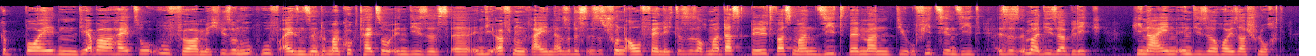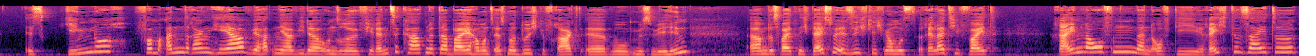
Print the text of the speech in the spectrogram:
Gebäuden, die aber halt so U-förmig, wie so ein Hufeisen sind. Mhm. Und man guckt halt so in dieses, äh, in die Öffnung rein. Also das ist schon auffällig. Das ist auch immer das Bild, was man sieht, wenn man die Uffizien sieht. Es ist immer dieser Blick hinein in diese Häuserschlucht. Es ging noch vom Andrang her. Wir hatten ja wieder unsere Firenze-Card mit dabei, haben uns erstmal durchgefragt, äh, wo müssen wir hin. Ähm, das war jetzt nicht gleich so ersichtlich. Man muss relativ weit reinlaufen, dann auf die rechte Seite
